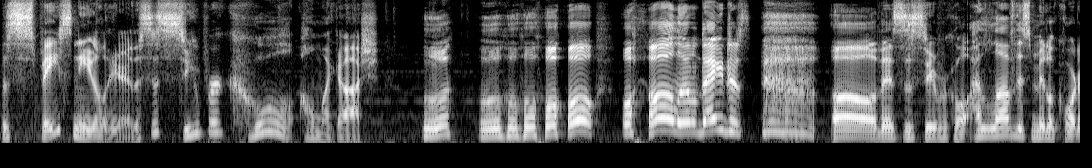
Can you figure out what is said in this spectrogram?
the space needle here. This is super cool. Oh my gosh. Oh, oh, oh, oh, oh, oh, little dangerous. Oh this is super cool. I love this middle court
